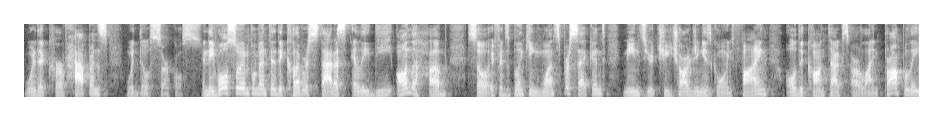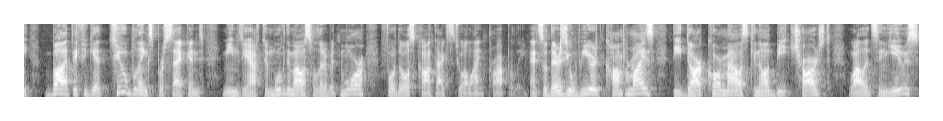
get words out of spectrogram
where the curve happens with those circles. And they've also implemented a clever status LED on the hub. So if it's blinking once per second, means your Qi charging is going fine. All the contacts are aligned properly. But if you get two blinks per second, means you have to move the mouse a little bit more for those contacts to align properly. And so there's your weird compromise. The Dark Core mouse cannot be charged while it's in use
